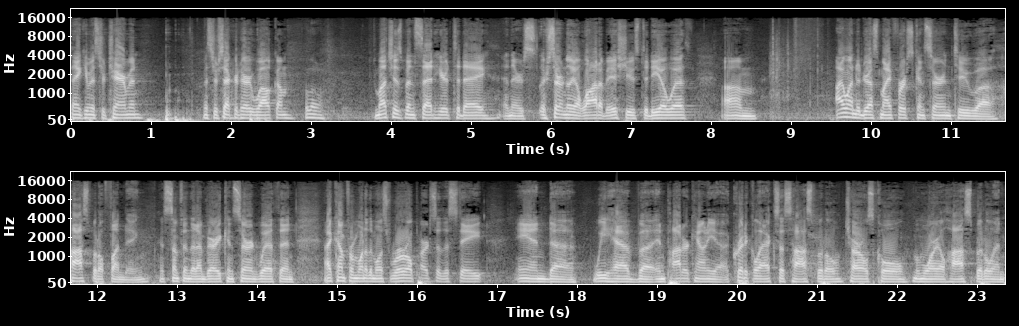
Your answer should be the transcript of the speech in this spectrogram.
Thank you, Mr. Chairman. Mr. Secretary, welcome. Hello. Much has been said here today, and there's, there's certainly a lot of issues to deal with. Um, I want to address my first concern to uh, hospital funding. It's something that I'm very concerned with, and I come from one of the most rural parts of the state, and uh, we have uh, in Potter County a critical access hospital, Charles Cole Memorial Hospital, and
